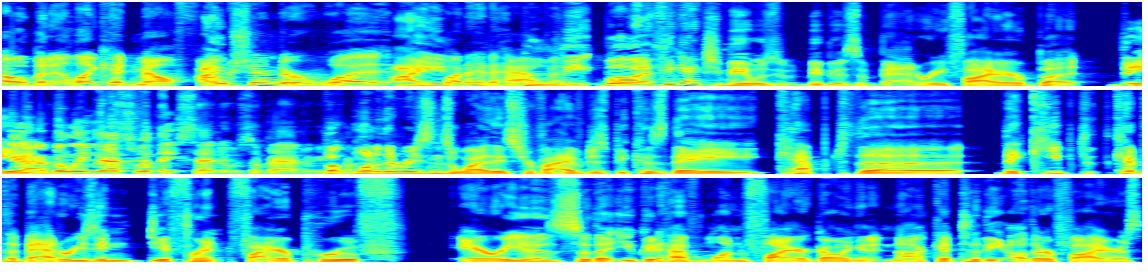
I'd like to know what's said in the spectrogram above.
Oh, but it like had malfunctioned or what? I what had happened? believe, well, I think actually maybe it was maybe it was a battery fire, but they yeah, I believe that's what they said. It was a battery. but fire. one of the reasons why they survived is because they kept the they kept kept the batteries in different fireproof areas so that you could have one fire going and it not get to the other fires.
